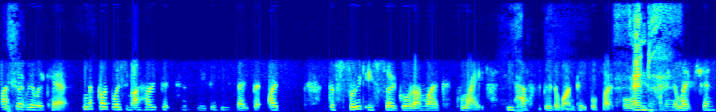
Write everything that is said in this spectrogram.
I don't really care. Let God bless him. I hope it's sincere for his sake, but I the fruit is so good. I'm like, great. He has to be the one people vote for and, in the coming election.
